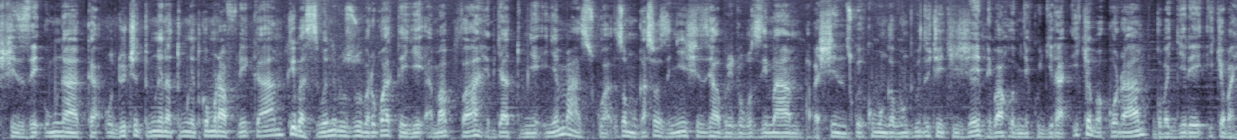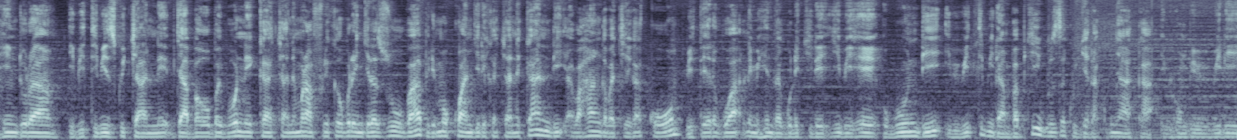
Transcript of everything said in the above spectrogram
Hashize umwaka uduce tumwe na tumwe two muri afurika twibasiwe n'uruzuba rwateye amapfa ibyatumye inyamaswa zo mu gasozi nyinshi zihaburira ubuzima. Abashinzwe kubungabunga ibidukikije ntibahwemye kugira icyo bakora ngo bagire icyo bahindura. Ibiti bizwi cyane bya baoba biboneka cyane muri afurika y'uburengerazuba birimo kwangirika cyane kandi abahanga bakeka ko biterwa n'imihindagurikire y'ibihe. Ubundi ibi biti biramba byibuze kugera ku myaka ibihumbi bibiri.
